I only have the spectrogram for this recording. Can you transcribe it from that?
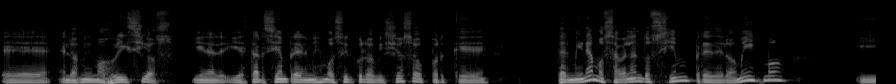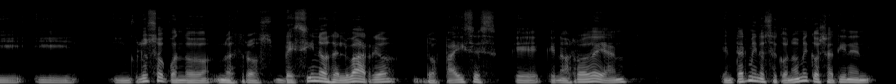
eh, en los mismos vicios y, estar siempre en el mismo círculo vicioso? Porque terminamos hablando siempre de lo mismo y, incluso cuando nuestros vecinos del barrio, los países que, que nos rodean, en términos económicos ya tienen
